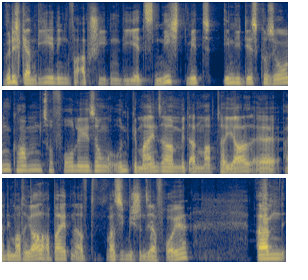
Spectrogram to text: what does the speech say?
würde ich gern diejenigen verabschieden, die jetzt nicht mit in die Diskussion kommen zur Vorlesung und gemeinsam mit an, Material, äh, an dem Material arbeiten, auf was ich mich schon sehr freue. Ähm,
